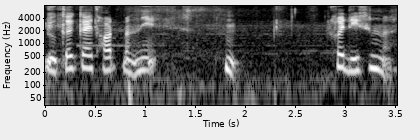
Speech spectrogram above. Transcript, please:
อยู่ใกล้ๆท็อตแบบนี้ ค่อยดีขึ้นหน่อย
